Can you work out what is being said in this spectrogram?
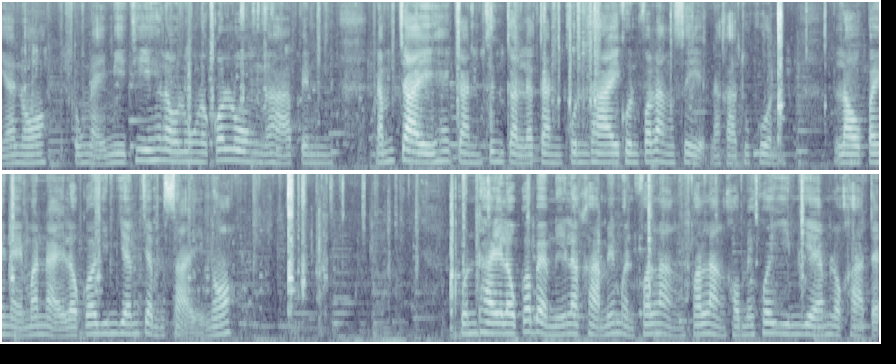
เงี้ยเนาะตรงไหนมีที่ให้เราลงเราก็ลงนะคะ เป็นน้ำใจให้กันซึ่งกันและกันคนไทยคนฝรั่งเศสนะคะ ทุกคนเราไปไหนมาไหนเราก็ยิ้มแย้มแจ่มใสเนาะ คนไทยเราก็แบบนี้แหละค่ะ ไม่เหมือนฝรั่ง ฝรั่งเขาไม่ค่อยยิ้มแย้มหรอกค่ะ แต่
